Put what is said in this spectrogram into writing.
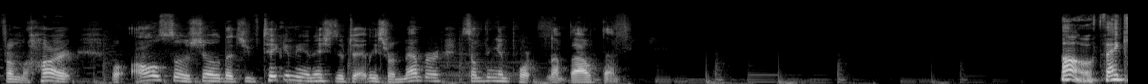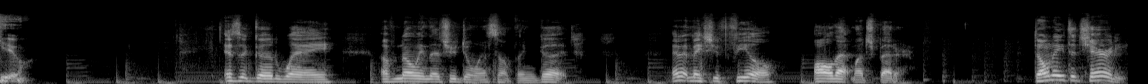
from the heart will also show that you've taken the initiative to at least remember something important about them. Oh, thank you. It's a good way of knowing that you're doing something good. And it makes you feel all that much better. Donate to charity.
